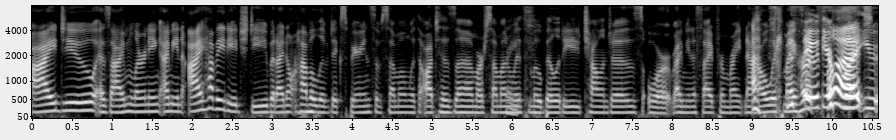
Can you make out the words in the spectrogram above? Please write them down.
I do as I'm learning, I mean, I have ADHD, but I don't have a lived experience of someone with autism or someone right. with mobility challenges, or I mean, aside from right now with my hurt with foot, your foot, you,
